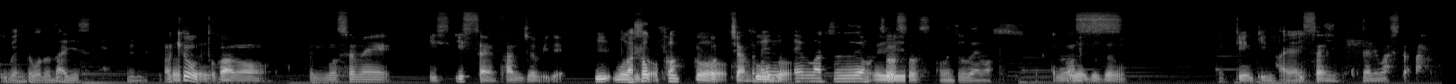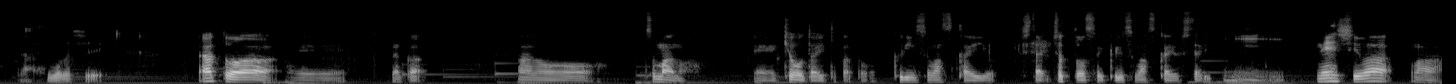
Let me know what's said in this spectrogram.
イベントごと大事ですね。うん。まあ、今日とかあの娘 1, 1歳の誕生日で、あそっかそっか。こっちゃんのそうだ。年年末でも、えーそうそうそう。おめでとうございます。ありがとうございます。元気に早い1歳になりました。素晴らしい。あとは、えーなんか、あのー妻の、えー兄弟とかとクリスマス会をしたり、ちょっと遅いクリスマス会をしたり、うん。年始は、まあ、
